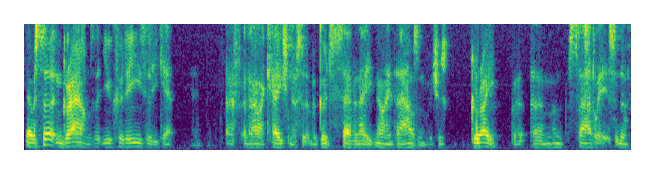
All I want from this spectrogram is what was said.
there were certain grounds that you could easily get an allocation of sort of a good seven, eight, nine thousand, which was great. But um, sadly, it's sort of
